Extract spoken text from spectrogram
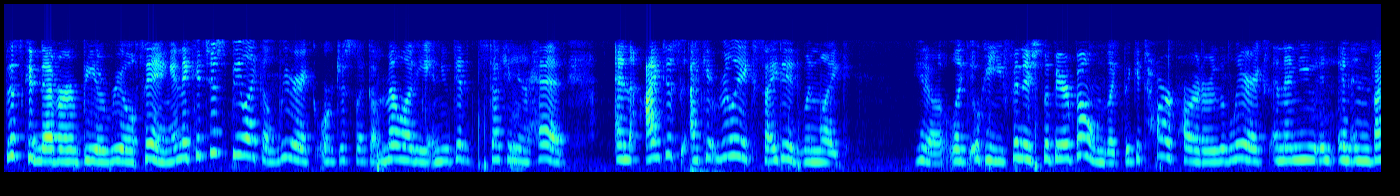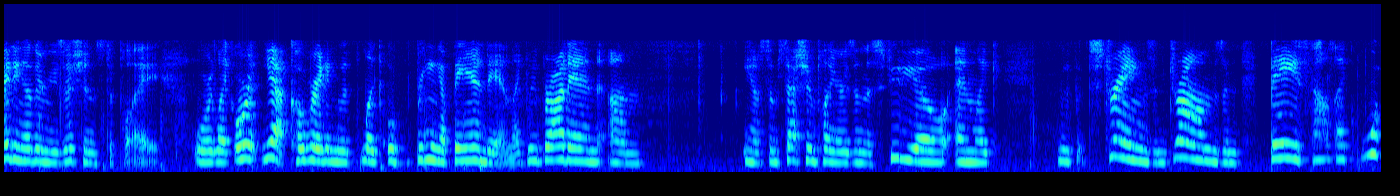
this could never be a real thing, and it could just be like a lyric or just like a melody, and you get it stuck in hmm. your head. And I just I get really excited when like, you know, like okay, you finish the bare bones, like the guitar part or the lyrics, and then you in, and inviting other musicians to play, or like or yeah, co-writing with like or bringing a band in. Like we brought in um, you know, some session players in the studio, and like we put strings and drums and bass. And I was like, what?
